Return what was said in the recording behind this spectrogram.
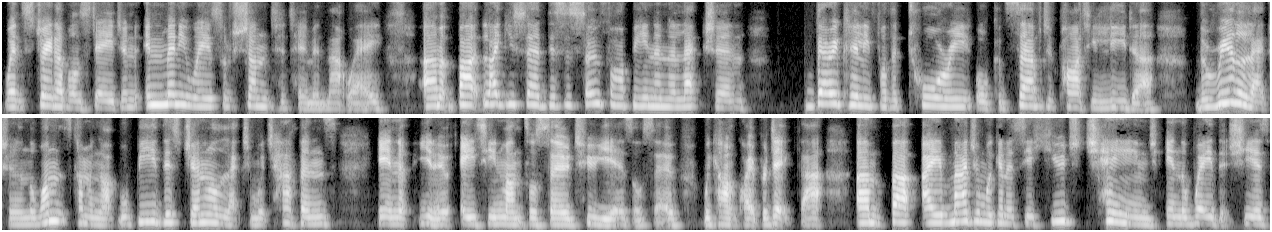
went straight up on stage and in many ways sort of shunted him in that way. Um, but like you said, this has so far been an election very clearly for the Tory or Conservative Party leader. The real election, and the one that's coming up, will be this general election, which happens in you know 18 months or so two years or so. We can't quite predict that. Um, but i imagine we're going to see a huge change in the way that she is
